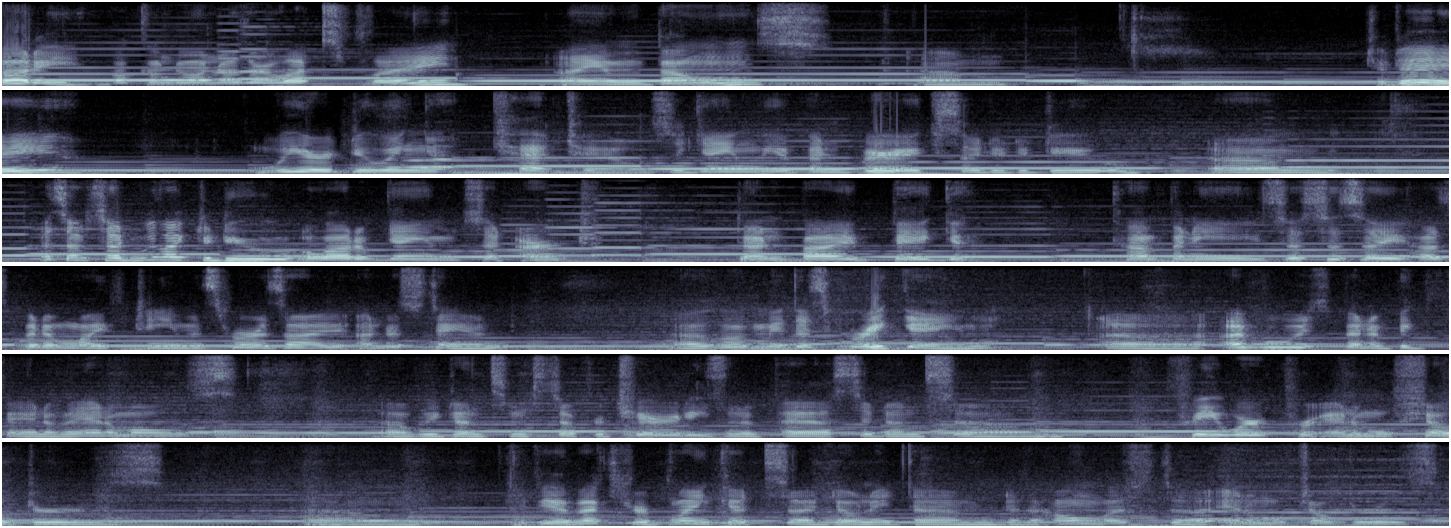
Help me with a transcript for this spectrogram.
everybody, welcome to another Let's Play. I am Bones. Um, today, we are doing Cattails, a game we have been very excited to do. Um, as I've said, we like to do a lot of games that aren't done by big companies. This is a husband and wife team, as far as I understand, uh, who have made this great game. Uh, I've always been a big fan of animals. Uh, we've done some stuff for charities in the past. I've done some free work for animal shelters. Um, if you have extra blankets, I donate them to the homeless, to animal shelters.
